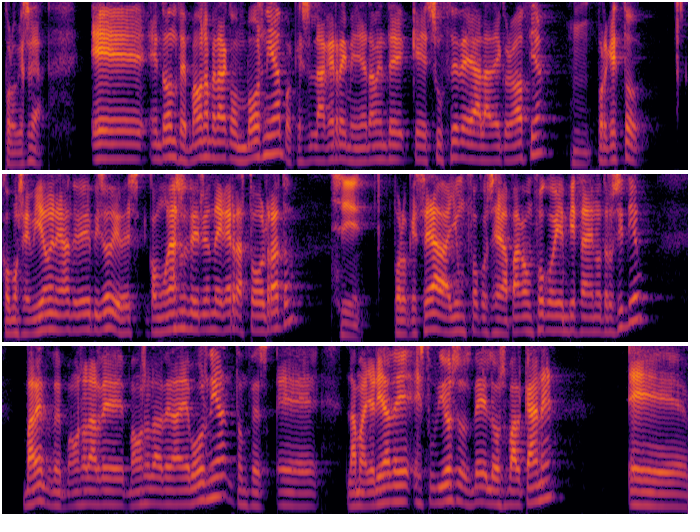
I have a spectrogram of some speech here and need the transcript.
Por lo que sea. Eh, entonces, vamos a empezar con Bosnia, porque es la guerra inmediatamente que sucede a la de Croacia. Mm. Porque esto, como se vio en el anterior episodio, es como una sucesión de guerras todo el rato. Sí. Por lo que sea, hay un foco, se apaga un foco y empieza en otro sitio. ¿Vale? Entonces, vamos a hablar de, vamos a hablar de la de Bosnia. Entonces, eh, la mayoría de estudiosos de los Balcanes eh,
